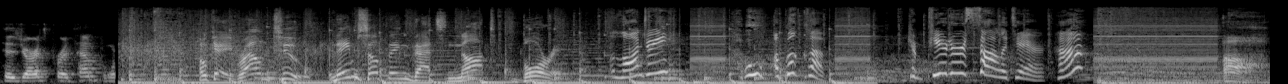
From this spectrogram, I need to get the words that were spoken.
His yards per attempt. Were- Okay, round two. Name something that's not boring. A laundry? Ooh, a book club. Computer solitaire, huh? Ah,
